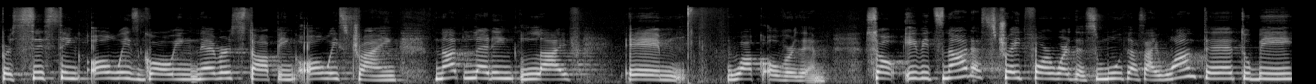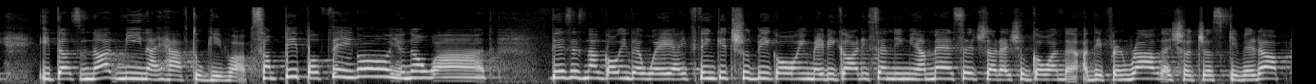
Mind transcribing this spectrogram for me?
persisting, always going, never stopping, always trying, not letting life um, walk over them. So if it's not as straightforward, as smooth as I want it to be, it does not mean I have to give up. Some people think, oh, you know what? this is not going the way I think it should be going. Maybe God is sending me a message that I should go on a different route. I should just give it up.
